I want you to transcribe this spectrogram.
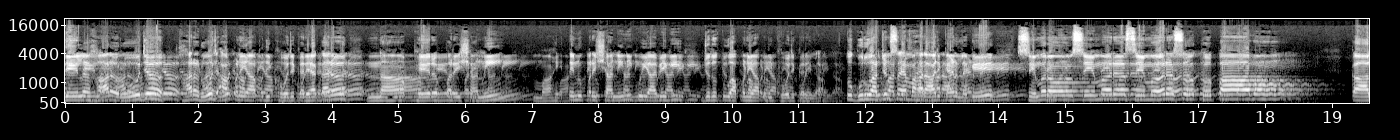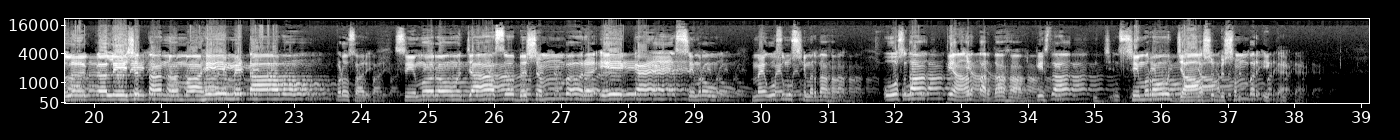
ਦਿਲ ਹਰ ਰੋਜ਼ ਹਰ ਰੋਜ਼ ਆਪਣੇ ਆਪ ਦੀ ਖੋਜ ਕਰਿਆ ਕਰ। ਨਾ ਫਿਰ ਪਰੇਸ਼ਾਨੀ, ਮਾਹੀ, ਤੈਨੂੰ ਪਰੇਸ਼ਾਨੀ ਨਹੀਂ ਕੋਈ ਆਵੇਗੀ ਜਦੋਂ ਤੂੰ ਆਪਣੇ ਆਪ ਦੀ ਖੋਜ ਕਰੇਗਾ। ਤੋ ਗੁਰੂ ਅਰਜਨ ਸਾਹਿਬ ਮਹਾਰਾਜ ਕਹਿਣ ਲੱਗੇ, ਸਿਮਰੋ, ਸਿਮਰ ਸਿਮਰ ਸੁਖ ਪਾਵੋ। ਕਾਲ ਕਲੇਸ਼ ਤਨ ਮਾਹੇ ਮਿਟਾਵੋ। ਪੜੋ ਸਾਰੇ। ਸਿਮਰੋ ਜਾਸ ਬਿਸ਼ੰਬਰ ਏਕੈ, ਸਿਮਰੋ। ਮੈਂ ਉਸ ਨੂੰ ਸਿਮਰਦਾ ਹਾਂ। ਉਸ ਦਾ ਧਿਆਨ ਧਰਦਾ ਹਾਂ ਕਿਸ ਦਾ ਜ- ਜਾਸ ਬਿਸ਼ੰਬਰ ਏਕੈ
